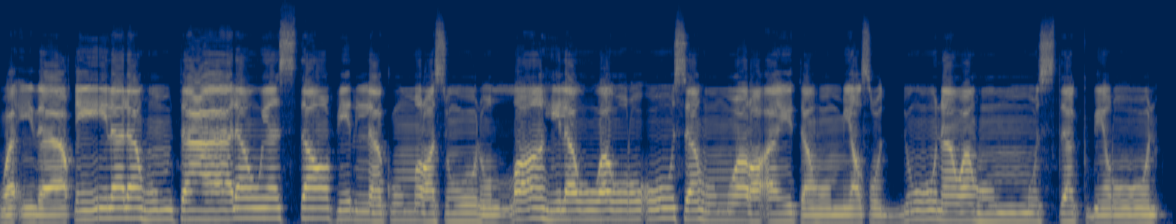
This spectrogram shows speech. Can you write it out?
وَإِذَا قِيلَ لَهُمْ تَعَالَوْا يَسْتَغْفِرْ لَكُمْ رَسُولُ اللَّهِ لَوَّوْا رُءُوسَهُمْ وَرَأَيْتَهُمْ يَصُدُّونَ وَهُمْ مُسْتَكْبِرُونَ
